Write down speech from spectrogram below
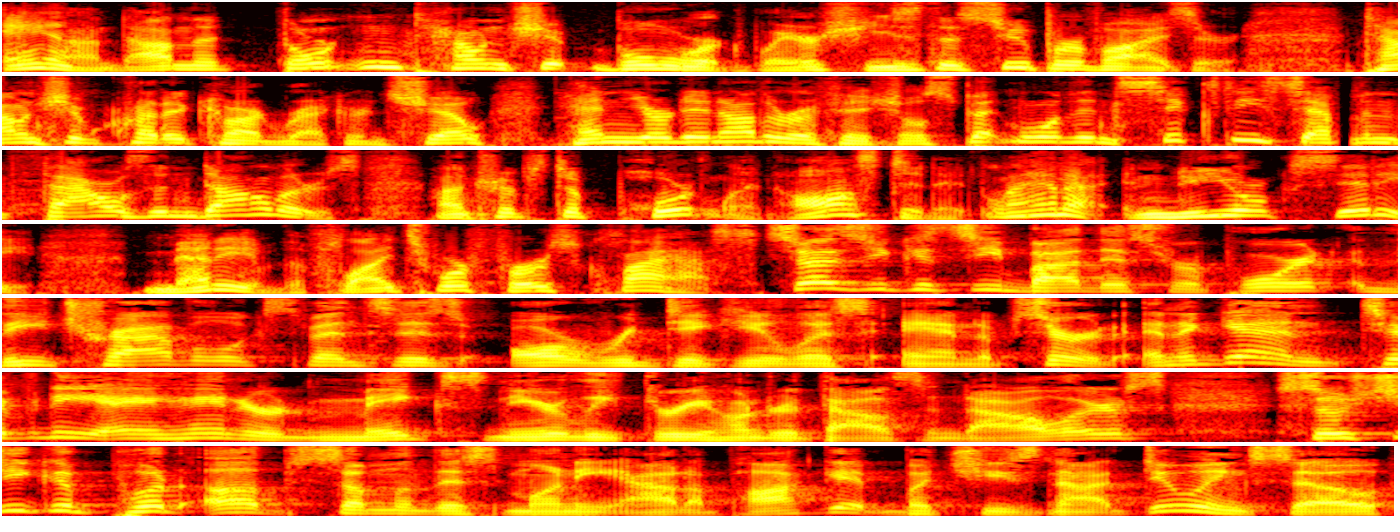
and on the Thornton Township Board, where she's the supervisor. Township credit card records show Henyard and other officials spent more than $67,000 on trips to Portland, Austin, Atlanta, and New York City. Many of the flights were first class. So as you can see by this report, the travel expenses are ridiculous and absurd. And again, Tiffany A. Haynard makes nearly $300,000, so she could put up some of this money out of pocket, but she's not doing so.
